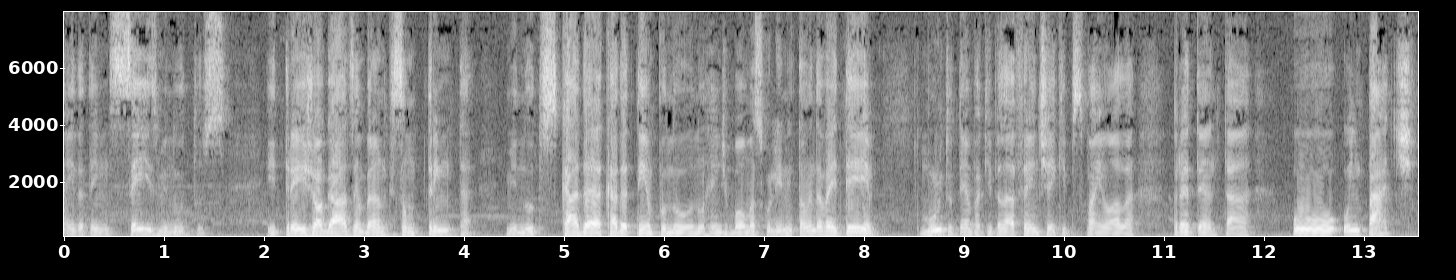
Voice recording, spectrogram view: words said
Ainda tem 6 minutos e 3 jogados, lembrando que são 30 minutos cada, cada tempo no, no handball masculino, então ainda vai ter muito tempo aqui pela frente a equipe espanhola para tentar o, o empate.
